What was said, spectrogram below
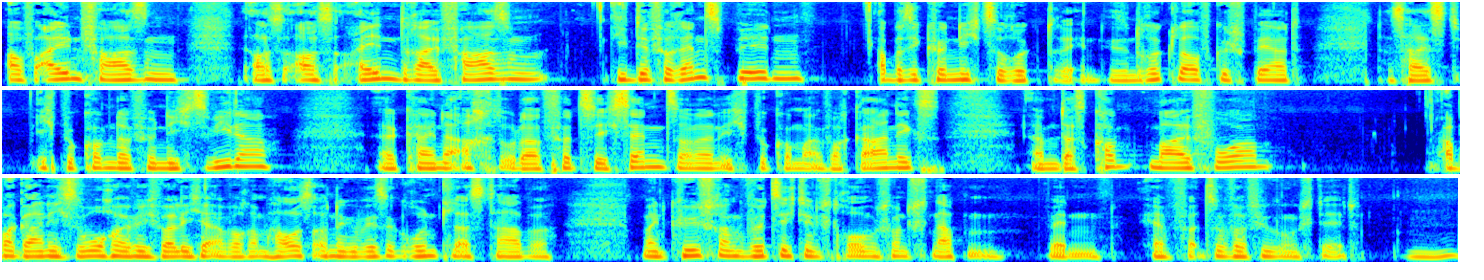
auf allen Phasen, aus, aus allen drei Phasen die Differenz bilden, aber sie können nicht zurückdrehen. Die sind rücklaufgesperrt. Das heißt, ich bekomme dafür nichts wieder, äh, keine 8 oder 40 Cent, sondern ich bekomme einfach gar nichts. Ähm, das kommt mal vor, aber gar nicht so häufig, weil ich einfach im Haus auch eine gewisse Grundlast habe. Mein Kühlschrank wird sich den Strom schon schnappen, wenn er zur Verfügung steht. Mhm.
